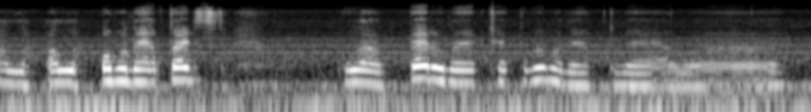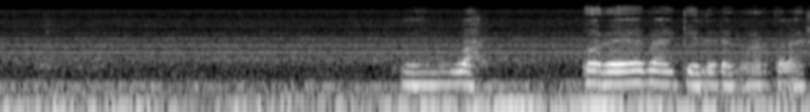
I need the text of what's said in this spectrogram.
Allah Allah o bana yaptı. Ulan ben ona yapacaktım ama ne yaptı be ama. Allah. Oraya ben gelirim arkadaş.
